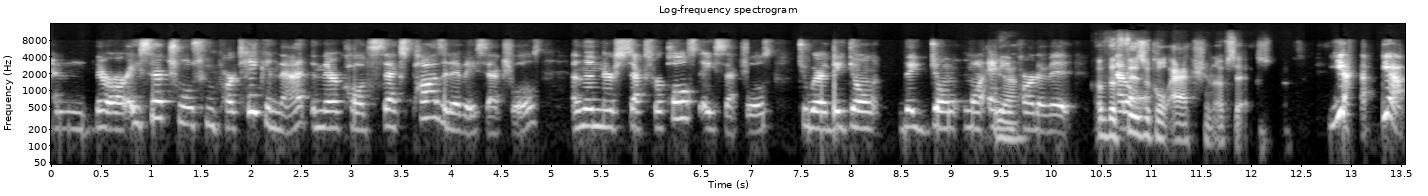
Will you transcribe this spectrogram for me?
and there are asexuals who partake in that, and they're called sex positive asexuals. And then there's sex repulsed asexuals, to where they don't they don't want any Yeah. part of it. Of the At all. physical action of sex. Yeah, yeah,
